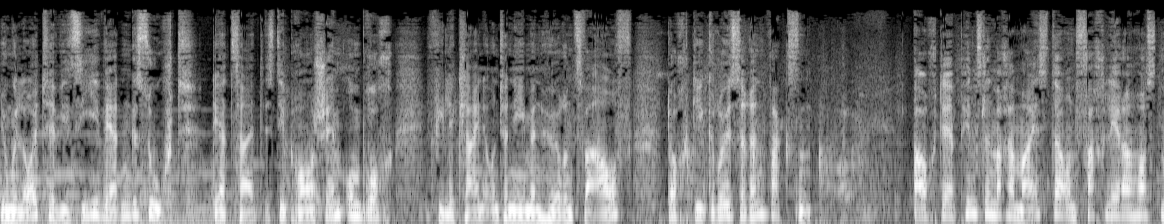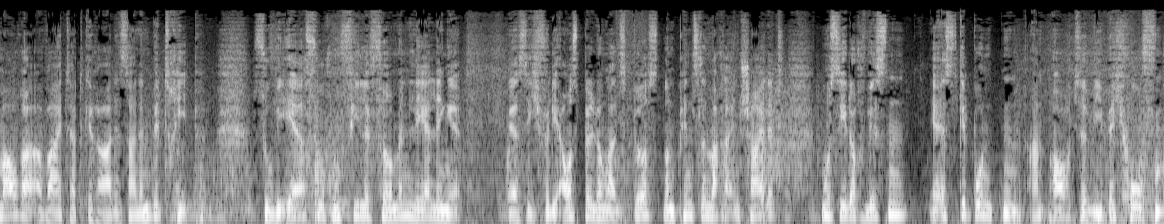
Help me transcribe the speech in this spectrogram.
Junge Leute wie sie werden gesucht. Derzeit ist die Branche im Umbruch. Viele kleine Unternehmen hören zwar auf, doch die größeren wachsen. Auch der Pinselmachermeister und Fachlehrer Horst Maurer erweitert gerade seinen Betrieb. So wie er suchen viele Firmen Lehrlinge. Wer sich für die Ausbildung als Bürsten- und Pinselmacher entscheidet, muss jedoch wissen, er ist gebunden an Orte wie Bechhofen.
